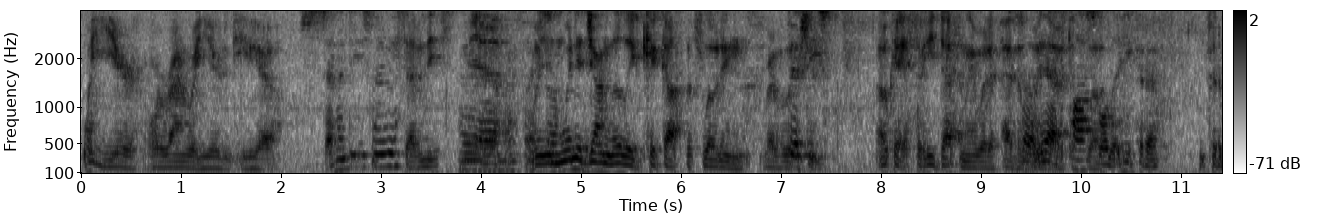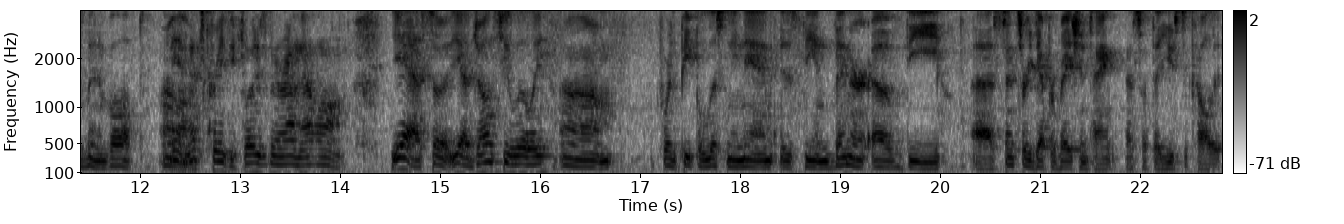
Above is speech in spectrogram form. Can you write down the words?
what year or around what year did he go? 70s maybe? 70s. Yeah. looks like When, when did John Lilly kick off the floating revolution? 50s. Okay, so he definitely would have had the So window yeah, it's to possible float. that he could have he could have been involved. Man, Um, that's crazy. Floater's been around that long. Yeah, so yeah, John C. Lilly, um, for the people listening in, is the inventor of the uh, sensory deprivation tank. That's what they used to call it.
